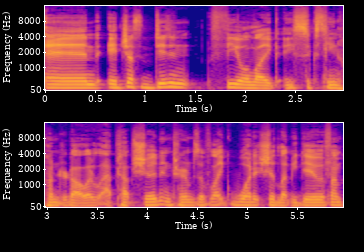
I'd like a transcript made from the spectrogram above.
and it just didn't feel like a sixteen hundred dollar laptop should in terms of like what it should let me do. If I'm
